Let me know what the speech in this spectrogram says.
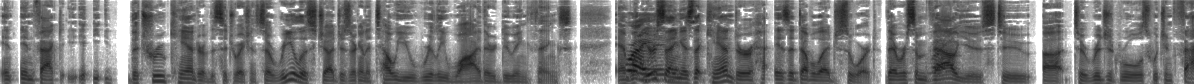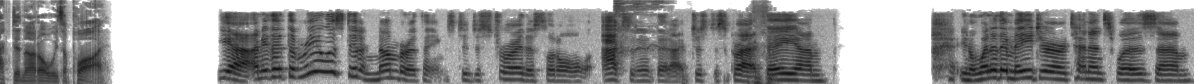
in, in fact, the true candor of the situation. So realist judges are going to tell you really why they're doing things. And what you're saying is that candor is a double edged sword. There were some Right. values to uh, to rigid rules, which in fact did not always apply. Yeah, I mean, the, the realists did a number of things to destroy this little accident that I've just described. they, um, you know, one of their major tenets was um,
